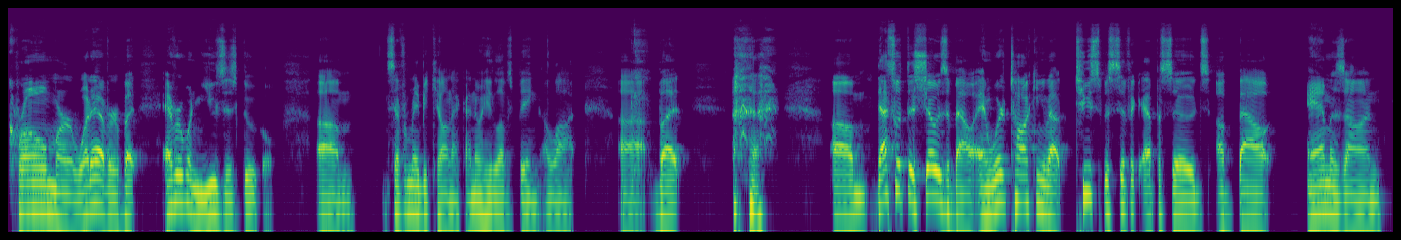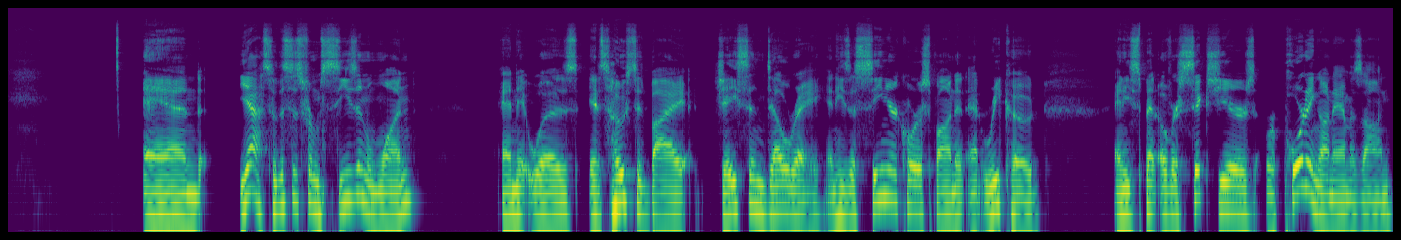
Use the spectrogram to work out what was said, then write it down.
Chrome or whatever, but everyone uses Google. Um, except for maybe Kelnick. I know he loves Bing a lot. Uh, but um, that's what this show is about. And we're talking about two specific episodes about Amazon. And yeah, so this is from season one and it was it's hosted by Jason Del Rey, and he's a senior correspondent at Recode, and he spent over six years reporting on Amazon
